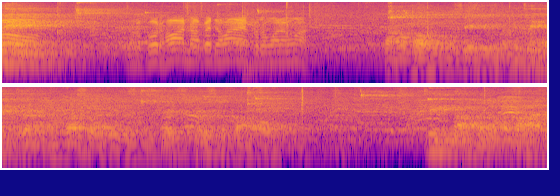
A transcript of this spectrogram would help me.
in. Gonna put Harden up at the line for the one and one. Foul call from Crusaders number 10, Zion Russell with his first personal foul. Team foul number five.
